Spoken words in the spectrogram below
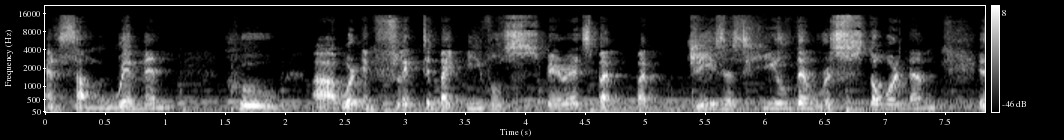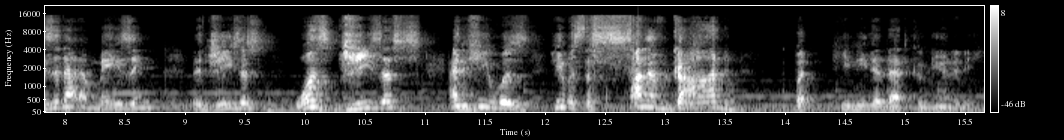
and some women who uh, were inflicted by evil spirits, but but Jesus healed them, restored them. Isn't that amazing? Jesus was Jesus and he was he was the son of God, but he needed that community.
